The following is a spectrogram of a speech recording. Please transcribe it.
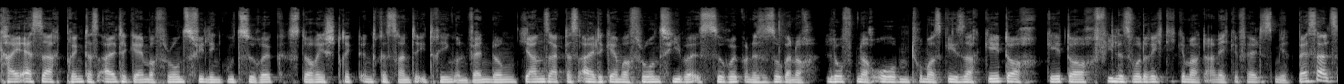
Kai S. sagt, bringt das alte Game of Thrones Feeling gut zurück. Story strikt interessante Intrigen und Wendungen. Jan sagt, das alte Game of Thrones Fieber ist zurück und es ist sogar noch Luft nach oben. Thomas G. sagt, geht doch doch, geht doch, vieles wurde richtig gemacht, eigentlich gefällt es mir. Besser als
